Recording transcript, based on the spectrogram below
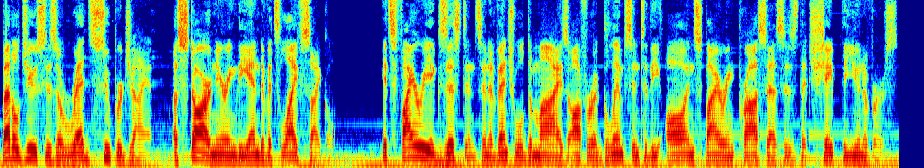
Betelgeuse is a red supergiant, a star nearing the end of its life cycle. Its fiery existence and eventual demise offer a glimpse into the awe-inspiring processes that shape the universe.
